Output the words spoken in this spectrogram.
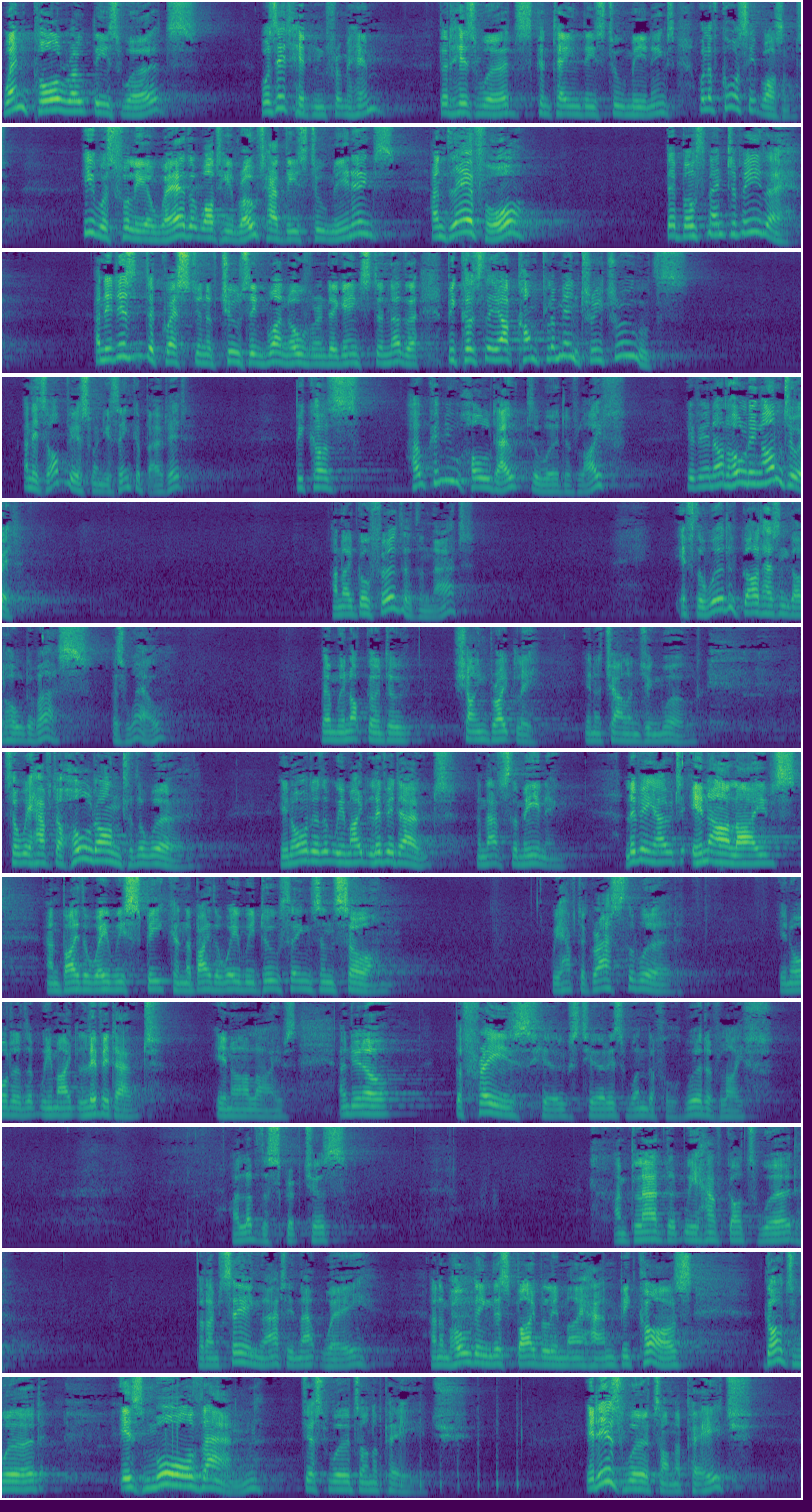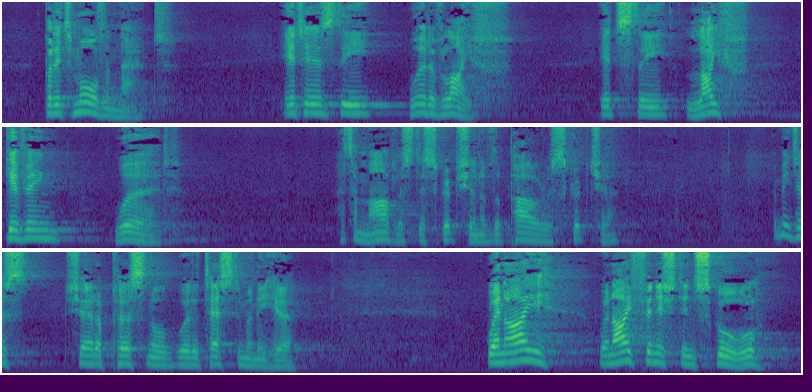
When Paul wrote these words, was it hidden from him that his words contained these two meanings? Well, of course it wasn't. He was fully aware that what he wrote had these two meanings, and therefore, they're both meant to be there. And it isn't a question of choosing one over and against another because they are complementary truths. And it's obvious when you think about it because how can you hold out the word of life if you're not holding on to it? And I'd go further than that. If the word of God hasn't got hold of us as well, then we're not going to shine brightly in a challenging world. So we have to hold on to the word in order that we might live it out. And that's the meaning. Living out in our lives and by the way we speak and by the way we do things and so on. We have to grasp the word in order that we might live it out in our lives. And you know, the phrase used here is wonderful word of life. I love the scriptures. I'm glad that we have God's Word. But I'm saying that in that way, and I'm holding this Bible in my hand because God's Word is more than just words on a page. It is words on a page, but it's more than that. It is the Word of life, it's the life giving Word. That's a marvelous description of the power of Scripture. Let me just share a personal word of testimony here. When I, when I finished in school,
